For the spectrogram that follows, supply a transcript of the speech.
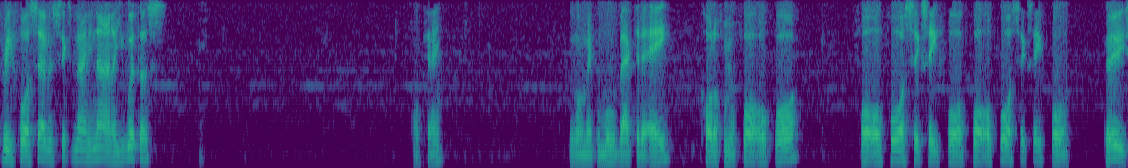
Three four seven six ninety nine. Are you with us? Okay. We're gonna make a move back to the A. Caller from the 404. 404-684. 404-684. Peace.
